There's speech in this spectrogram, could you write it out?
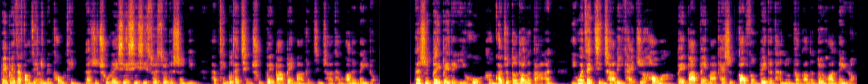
贝贝在房间里面偷听，但是除了一些细细碎碎的声音，他听不太清楚贝爸贝妈跟警察谈话的内容。但是贝贝的疑惑很快就得到了答案，因为在警察离开之后啊，贝爸贝妈开始高分贝的谈论刚刚的对话内容。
